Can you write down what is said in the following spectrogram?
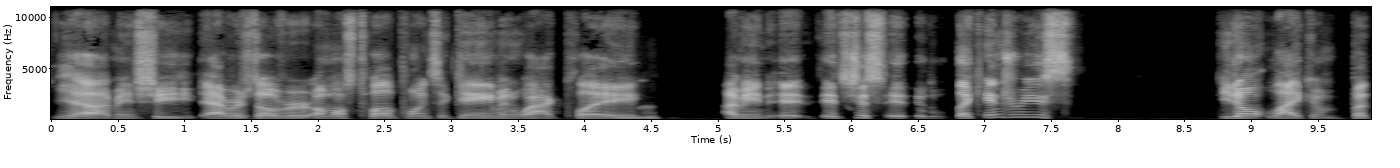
Yeah, I mean, she averaged over almost 12 points a game in WAC play. Mhm. I mean, it, it's just it, it- like injuries you don't like them, but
